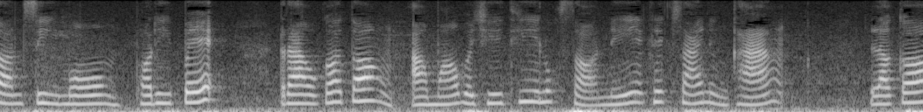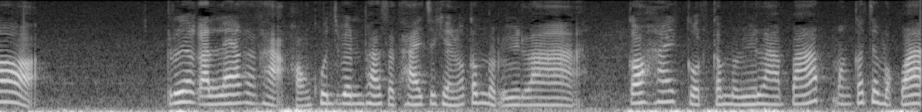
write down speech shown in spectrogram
ตอนสี่โมงพอดีเป๊ะ เราก็ต้องเอาเมาส์ไปชี้ที่ลูกศรนนี้คลิกซ้ายหนึ่งครั้ง แล้วก็เลือกอันแรกอะค่ะ ของคุณจะเป็นภาษาไทยจะเขียนว่ากำหนดเวลา ก็ให้กดกำหนดเวลาปั๊บมันก็จะบอกว่า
